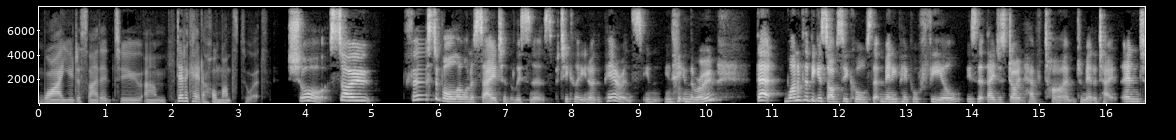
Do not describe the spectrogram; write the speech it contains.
why you decided to um, dedicate a whole month to it? Sure. So, first of all, I want to say to the listeners, particularly you know the parents in, in, in the room, that one of the biggest obstacles that many people feel is that they just don't have time to meditate. And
